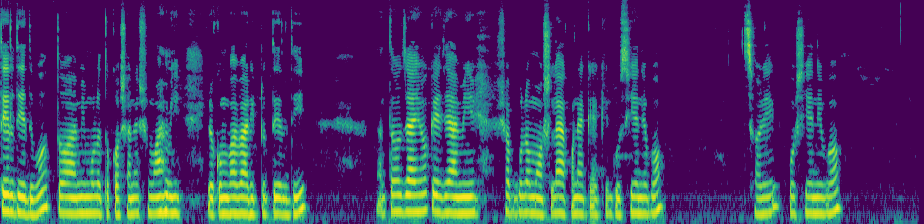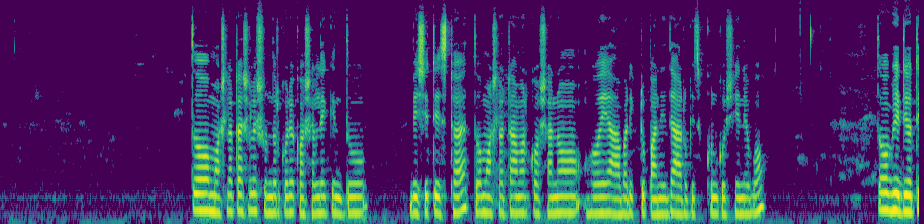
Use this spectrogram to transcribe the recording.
তেল দিয়ে দেবো। তো আমি মূলত কষানোর সময় আমি এরকমভাবে আর একটু তেল দিই। তো যাই হোক, এই যে আমি সবগুলো মশলা এখন একে একে গুছিয়ে নেব। সরি কষিয়ে নিব। তো মশলাটা আসলে সুন্দর করে কষালে কিন্তু বেশি টেস্ট হয়। তো মশলাটা আমার কষানো হয়ে আবার একটু পানি দিয়ে আরও কিছুক্ষণ কষিয়ে নেব। তো ভিডিওটি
